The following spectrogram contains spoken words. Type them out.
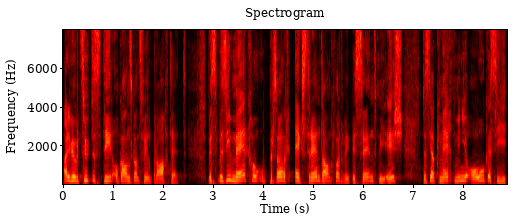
Aber ich bin überzeugt, dass es dir auch ganz, ganz viel gebracht hat. Was, was ich merke und persönlich extrem dankbar bin bei Send Me ist, dass ich gemerkt habe, meine Augen sind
